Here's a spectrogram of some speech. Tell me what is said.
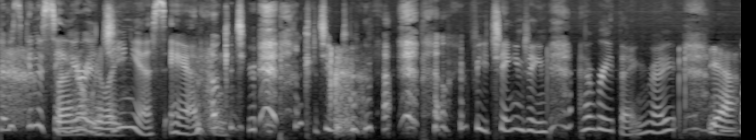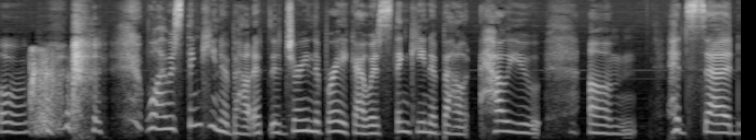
I was going to say I you're a really- genius, Ann. How could you? How could you do that? That would be changing everything, right? Yeah. Oh. well, I was thinking about it during the break. I was thinking about how you um, had said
